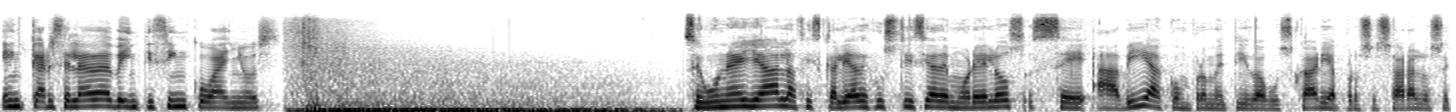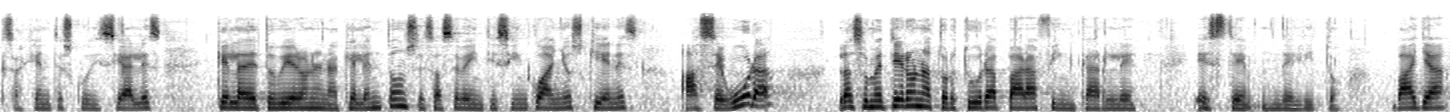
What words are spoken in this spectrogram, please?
encarcelada 25 años. Según ella, la Fiscalía de Justicia de Morelos se había comprometido a buscar y a procesar a los exagentes judiciales que la detuvieron en aquel entonces, hace 25 años, quienes, asegura, la sometieron a tortura para fincarle este delito. Vaya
